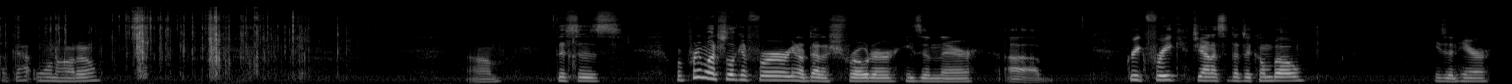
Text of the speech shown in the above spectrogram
So got one auto. Um, this is, we're pretty much looking for, you know, Dennis Schroeder. He's in there. Uh, Greek Freak, Giannis Antetokounmpo. He's in here.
